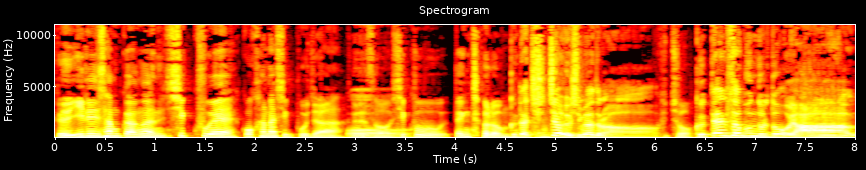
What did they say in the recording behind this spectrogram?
그 1일 3강은 식후에 꼭 하나씩 보자. 그래서 어. 식후 땡처럼 근데 진짜 열심히 하더라. 그쵸. 그 댄서분들도 야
